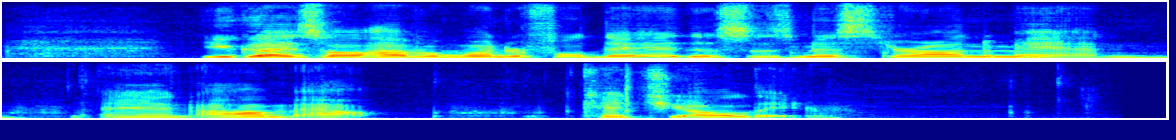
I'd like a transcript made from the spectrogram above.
You guys all have a wonderful day. This is Mr. On Demand, and I'm out. Catch you all later.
